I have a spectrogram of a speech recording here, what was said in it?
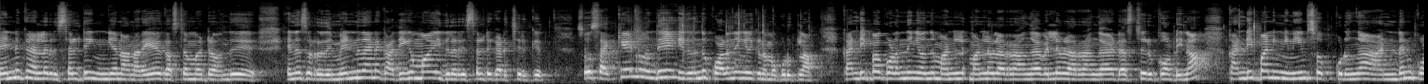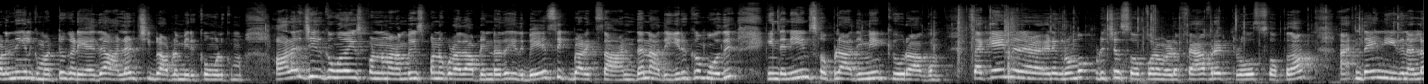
மென்னுக்கு நல்ல ரிசல்ட்டு இங்கே நான் நிறைய கஸ்டமர்கிட்ட வந்து என்ன சொல்கிறது மென்னு தான் எனக்கு அதிகமாக இதில் ரிசல்ட் கிடச்சிருக்கு. ஸோ செகண்ட் வந்து இது வந்து குழந்தைங்களுக்கு நம்ம கொடுக்கலாம். கண்டிப்பாக குழந்தைங்க வந்து மண்ணில் மண்ணில் விளாட்றாங்க வெளில விளாட்றாங்க டஸ்ட் இருக்கும் அப்படின்னா கண்டிப்பாக நீங்கள் நீம் சோப் கொடுங்க. அண்ட் தென் குழந்தைங்களுக்கு மட்டும் கிடையாது அலர்ஜி ப்ராப்ளம் இருக்குது உங்களுக்கு அலர்ஜி இருக்கவங்க தான் யூஸ் பண்ணணுமா? நம்ம யூஸ் பண்ணக்கூடாது அப்படின்றது இது பேசிக் ப்ராடக்ட்ஸ் அண்ட் தென் அது இருக்கும்போது இந்த நீம் சோப்பில் அதுவுமே க்யூர் ஆகும். செகண்ட் எனக்கு ரொம்ப பிடிச்ச சோப்பு நம்மளோட ஃபேவரட் ரோஸ் சோப்பு தான். அண்ட் தென் இது நல்ல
